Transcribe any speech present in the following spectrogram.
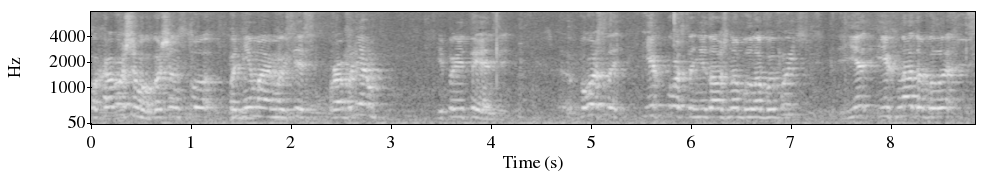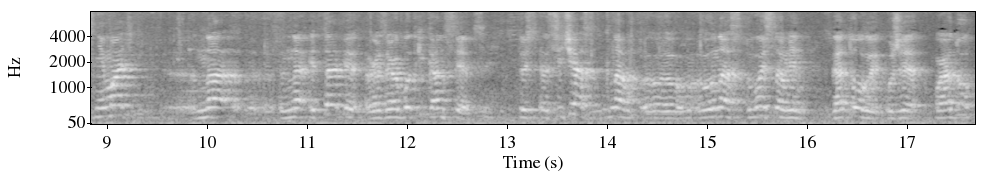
по-хорошему большинство поднимаемых здесь проблем и претензий, просто, их просто не должно было бы быть, их надо было снимать э, на, э, на этапе разработки концепции. То есть э, сейчас к нам, у нас выставлен готовый уже продукт,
